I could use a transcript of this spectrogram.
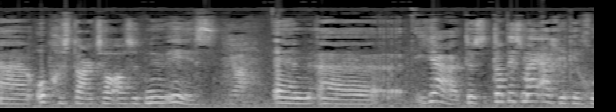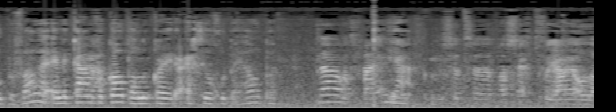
eh, opgestart zoals het nu is. Ja. En eh, ja, dus dat is mij eigenlijk heel goed bevallen. En de Kamer van Koophandel kan je daar echt heel goed bij helpen. Nou, wat fijn. Ja. Dus het eh, was echt voor jou heel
